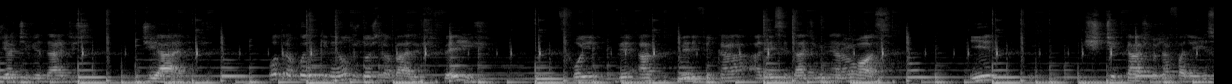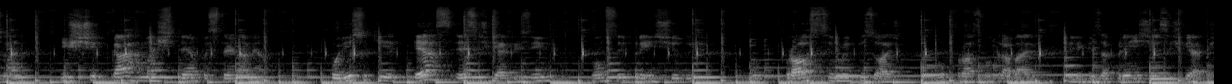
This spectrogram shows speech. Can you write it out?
de atividades diárias. Outra coisa que nenhum dos dois trabalhos fez foi verificar a densidade mineral óssea e esticar, acho que eu já falei isso, né? Esticar mais tempo esse treinamento. Por isso que esses gapzinhos vão ser preenchidos no próximo episódio. O próximo trabalho ele visa preencher esses gaps,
